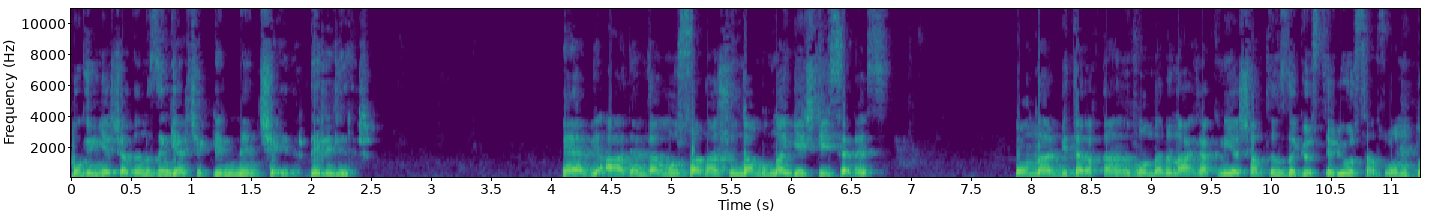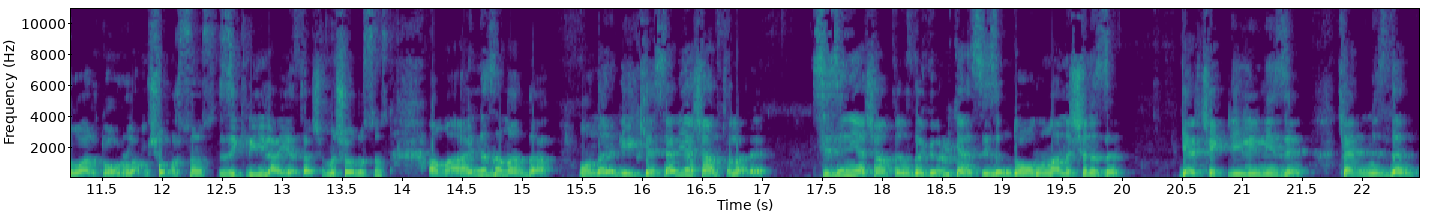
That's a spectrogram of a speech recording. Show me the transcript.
bugün yaşadığınızın gerçekliğinin şeyidir, delilidir. Eğer bir Adem'den, Musa'dan, şundan bundan geçtiyseniz onlar bir taraftan onların ahlakını yaşantınızda gösteriyorsanız onu duvarı doğrulamış olursunuz. Zikri ilahiye taşımış olursunuz. Ama aynı zamanda onların ilkesel yaşantıları sizin yaşantınızda görürken sizin doğrulanışınızı, gerçekliğinizi kendinizden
